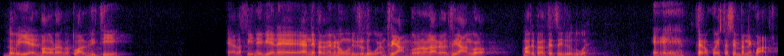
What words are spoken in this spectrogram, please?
dove i è il valore attuale di t, e alla fine viene n per n-1 diviso 2, un triangolo, no? l'area del triangolo, base per altezza diviso 2. E, però questo è sempre n quadro.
